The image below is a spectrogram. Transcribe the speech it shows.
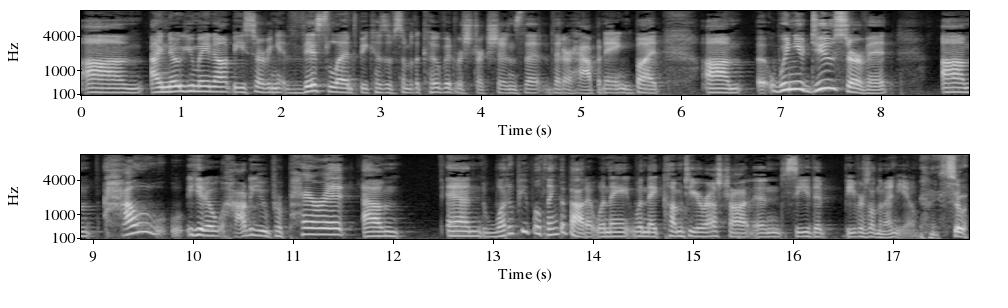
Um, I know you may not be serving it this Lent because of some of the COVID restrictions that that are happening, but um, when you do serve it, Um, how you know how do you prepare it? Um, and what do people think about it when they when they come to your restaurant and see that beaver's on the menu? so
